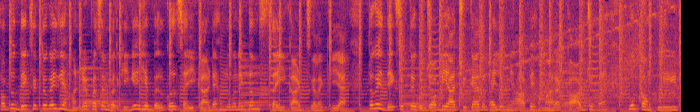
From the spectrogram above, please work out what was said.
तो आप लोग देख सकते हो गाइज़ ये हंड्रेड परसेंट वर्किंग है। ये बिल्कुल सही कार्ड है। हम लोगों ने एकदम सही कार्ड सेलेक्ट किया है। तो गाइज़ देख सकते हो गुड जॉब भी आ चुका है। तो भाई लोग, यहाँ पे हमारा कार्ड जो है, वो कंप्लीट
